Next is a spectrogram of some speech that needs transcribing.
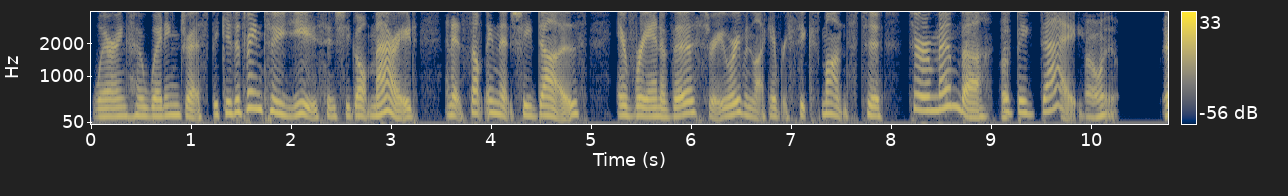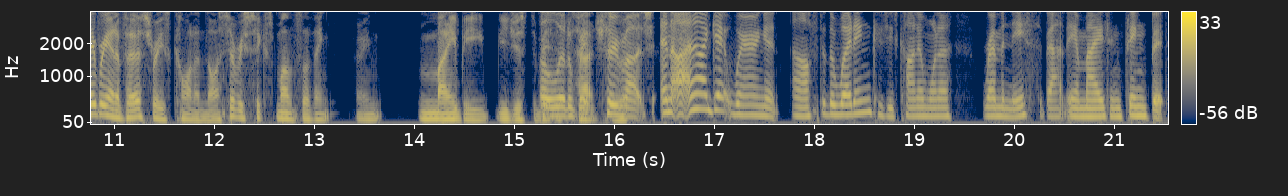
wearing her wedding dress because it's been two years since she got married, and it's something that she does every anniversary or even like every six months to to remember the uh, big day. Oh, yeah. Every anniversary is kind of nice. Every six months, I think. I mean, maybe you just a bit a little bit too to much. And I, and I get wearing it after the wedding because you kind of want to reminisce about the amazing thing. But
